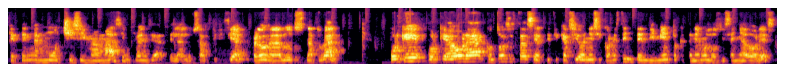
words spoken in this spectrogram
que tengan muchísima más influencia de la luz artificial, perdón, de la luz natural. ¿Por qué? Porque ahora con todas estas certificaciones y con este entendimiento que tenemos los diseñadores,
